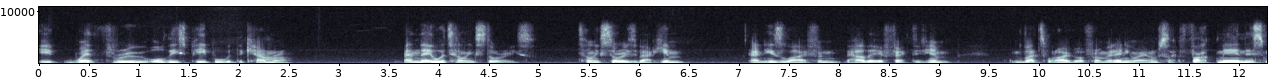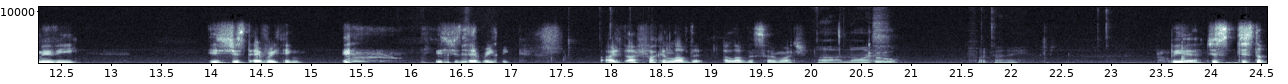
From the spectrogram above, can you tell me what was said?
it went through all these people with the camera and they were telling stories telling stories about him and his life and how they affected him. That's what I got from it anyway. And I'm just like, fuck, man, this movie is just everything. it's just everything. I, I fucking loved it. I loved it so much. Oh, nice. Cool. Okay. Eh? But yeah, just just the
